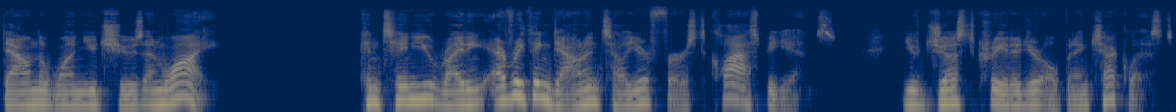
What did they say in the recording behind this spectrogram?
down the one you choose and why. Continue writing everything down until your first class begins. You've just created your opening checklist.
